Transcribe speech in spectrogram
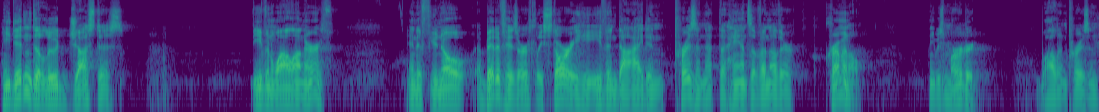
He didn't elude justice, even while on earth. And if you know a bit of his earthly story, he even died in prison at the hands of another criminal. He was murdered while in prison.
